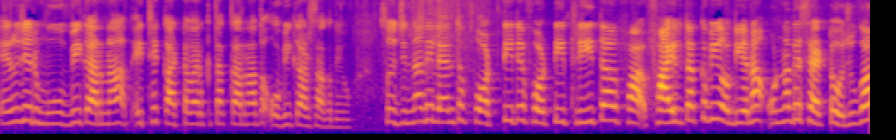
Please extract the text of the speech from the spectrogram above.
ਇਹਨੂੰ ਜੇ ਰਿਮੂਵ ਵੀ ਕਰਨਾ, ਇੱਥੇ ਕੱਟ ਵਰਕ ਤੱਕ ਕਰਨਾ ਤਾਂ ਉਹ ਵੀ ਕਰ ਸਕਦੇ ਹੋ। ਸੋ ਜਿਨ੍ਹਾਂ ਦੀ ਲੈਂਥ 40 ਤੇ 43 ਤਾਂ 5 ਤੱਕ ਵੀ ਆਉਂਦੀ ਹੈ ਨਾ, ਉਹਨਾਂ ਦੇ ਸੈੱਟ ਹੋ ਜਾਊਗਾ,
